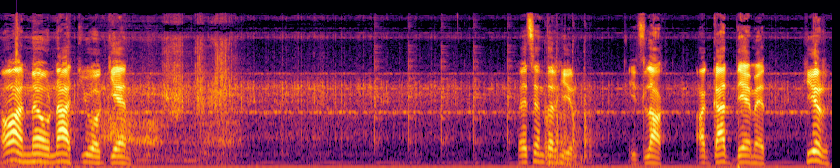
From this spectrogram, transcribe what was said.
Oh no, not you again. Let's enter here. It's locked. Ah, god damn it. Here.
